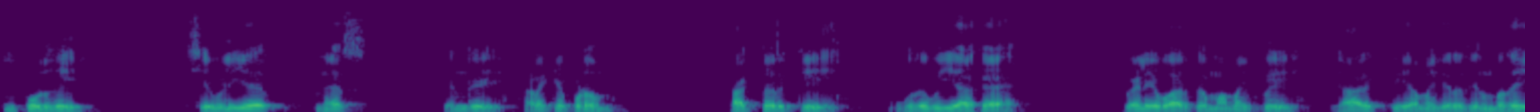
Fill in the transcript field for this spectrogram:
இப்பொழுது செவிலியர் நர்ஸ் என்று அழைக்கப்படும் டாக்டருக்கு உதவியாக வேலை பார்க்கும் அமைப்பு யாருக்கு அமைகிறது என்பதை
